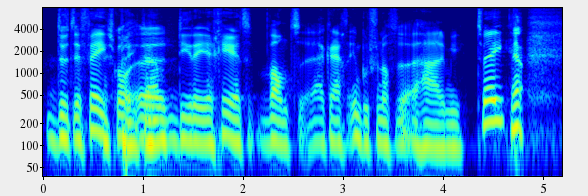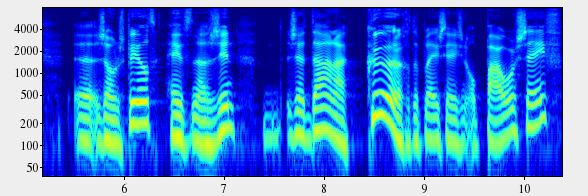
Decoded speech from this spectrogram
de tv eh, die reageert, want hij krijgt input vanaf de HDMI 2. Ja. Eh, zoon speelt, heeft het naar zijn zin, zet daarna keurig de PlayStation op Power Save.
